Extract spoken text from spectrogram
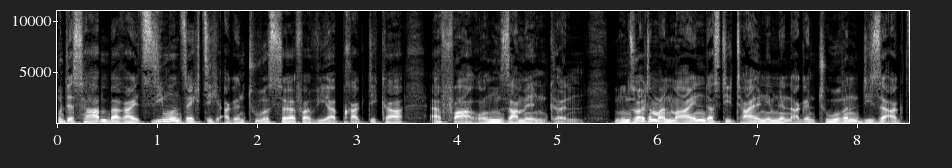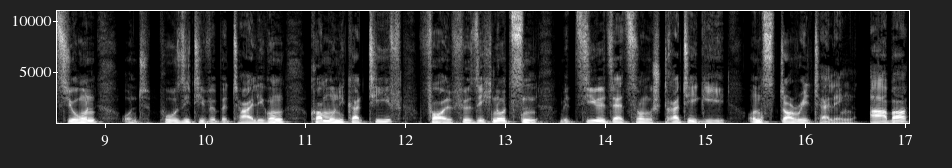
und es haben bereits 67 Agentursurfer via Praktika Erfahrungen sammeln können. Nun sollte man meinen, dass die teilnehmenden Agenturen diese Aktion und positive Beteiligung kommunikativ voll für sich nutzen, mit Zielsetzung, Strategie und Storytelling. Aber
